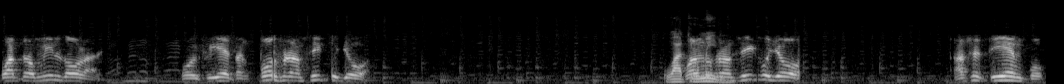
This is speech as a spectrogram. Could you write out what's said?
cuatro mil dólares por fiesta, por Francisco y yo. Cuatro Cuando. Francisco y yo, hace tiempo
